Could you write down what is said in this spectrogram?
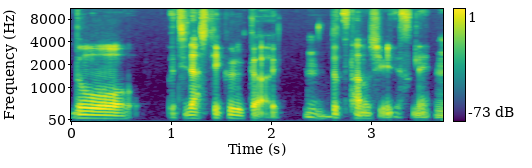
どう打ち出してくるかうんちょっと楽しみですね。うん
